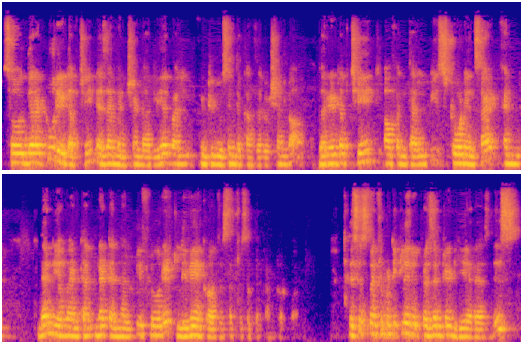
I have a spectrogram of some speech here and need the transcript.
So there are two rate of change, as I mentioned earlier while introducing the conservation law. The rate of change of enthalpy stored inside and then you have net enthalpy flow rate living across the surface of the control volume. This is mathematically represented here as this.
